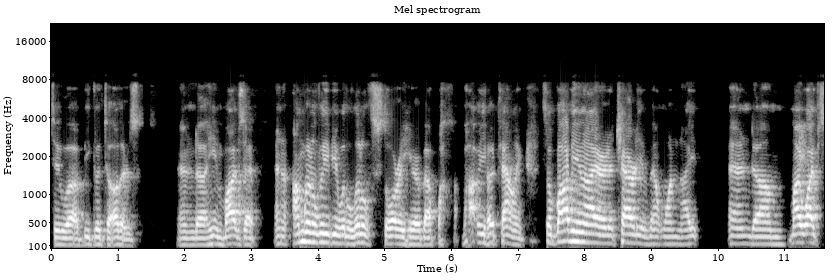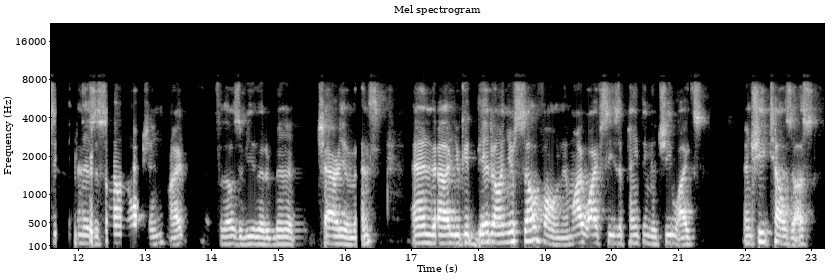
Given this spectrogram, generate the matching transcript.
to uh, be good to others, and uh, he embodies that. And I'm going to leave you with a little story here about Bobby Hotelling. So Bobby and I are at a charity event one night, and um, my wife sees there's a silent auction, right? For those of you that have been at charity events, and uh, you could bid on your cell phone. And my wife sees a painting that she likes, and she tells us.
